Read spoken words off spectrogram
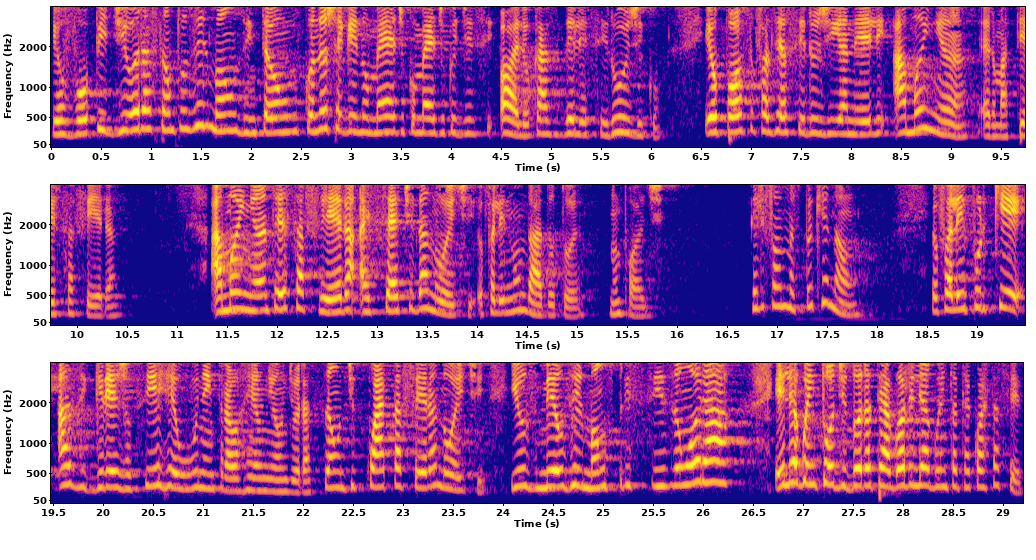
Eu vou pedir oração para os irmãos. Então, quando eu cheguei no médico, o médico disse: Olha, o caso dele é cirúrgico, eu posso fazer a cirurgia nele amanhã. Era uma terça-feira. Amanhã, terça-feira, às sete da noite. Eu falei: Não dá, doutor, não pode. Ele falou, mas por que não? Eu falei, porque as igrejas se reúnem para a reunião de oração de quarta-feira à noite. E os meus irmãos precisam orar. Ele aguentou de dor até agora, ele aguenta até quarta-feira.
